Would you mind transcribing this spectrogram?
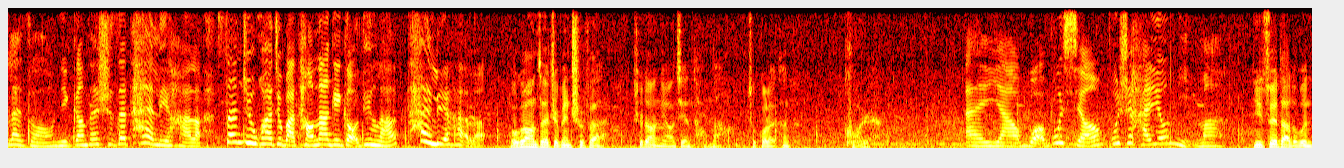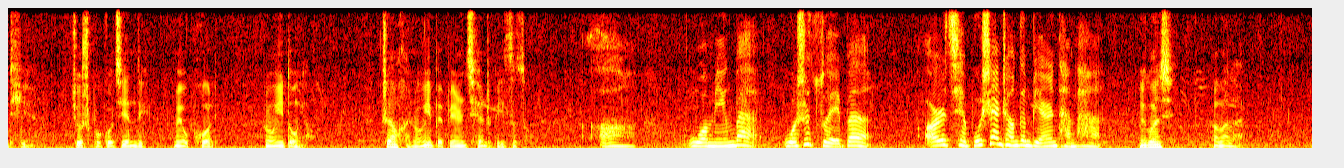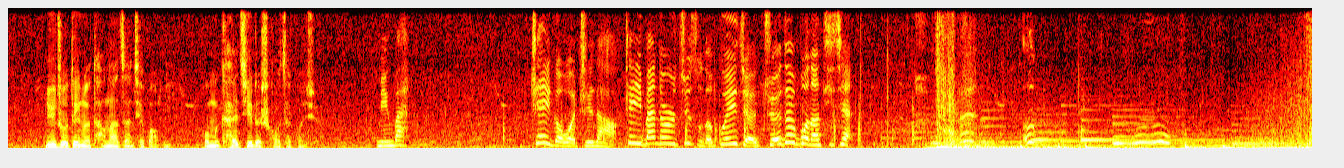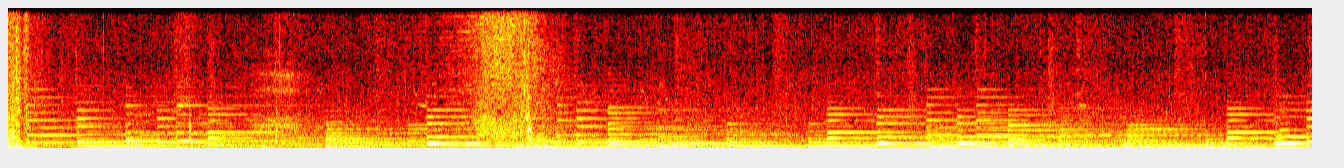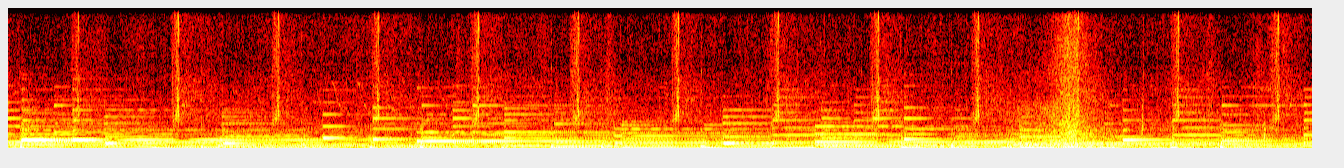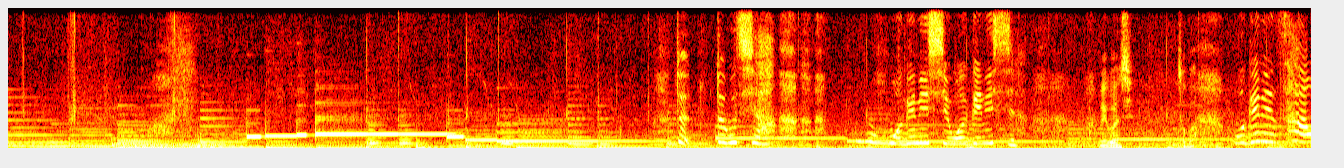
赖总，你刚才实在太厉害了，三句话就把唐娜给搞定了，太厉害了。我刚好在这边吃饭，知道你要见唐娜，就过来看看。果然，哎呀，我不行，不是还有你吗？你最大的问题就是不够坚定，没有魄力，容易动摇，这样很容易被别人牵着鼻子走。哦，我明白，我是嘴笨，而且不擅长跟别人谈判。没关系，慢慢来。女主定了，唐娜暂且保密，我们开机的时候再官宣。明白。这个我知道，这一般都是剧组的规矩，绝对不能提前。对，对不起啊，我我给你洗，我给你洗，没关系，走吧。我给你擦。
